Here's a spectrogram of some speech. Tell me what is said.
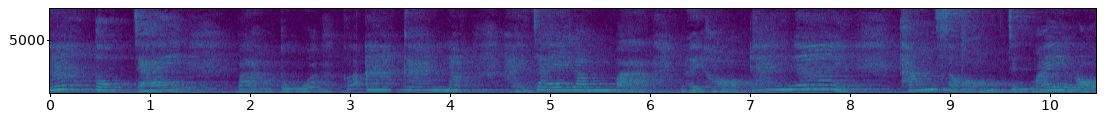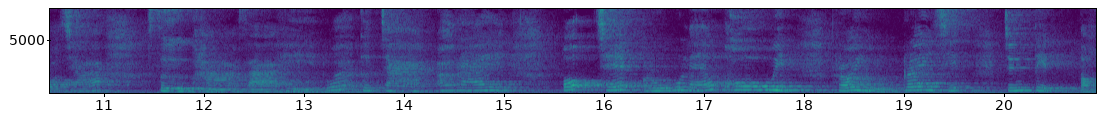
น่าตกใจ บางตัวก็อาการหนัก หายใจลำบากเหนื่อยหอบได้ง่าย ทั้งสองจึงไม่รอช้า สืบหาสาเหตุว่าเกิดจากอะไร โป๊ะเช็ครู้แล้วโควิด เพราะอยู่ใกล้ชิดจึงติดต่อ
